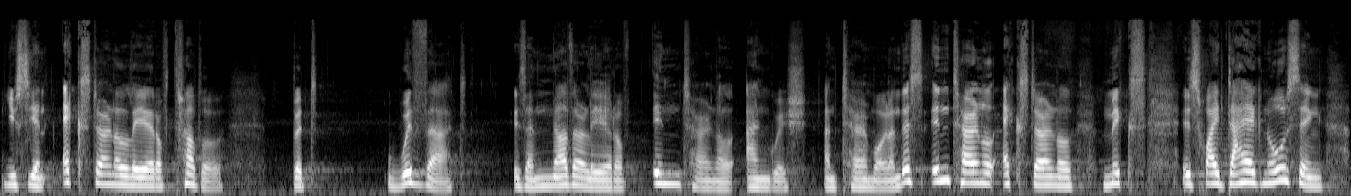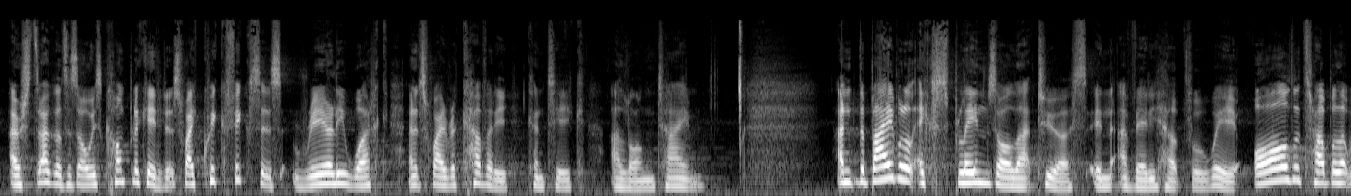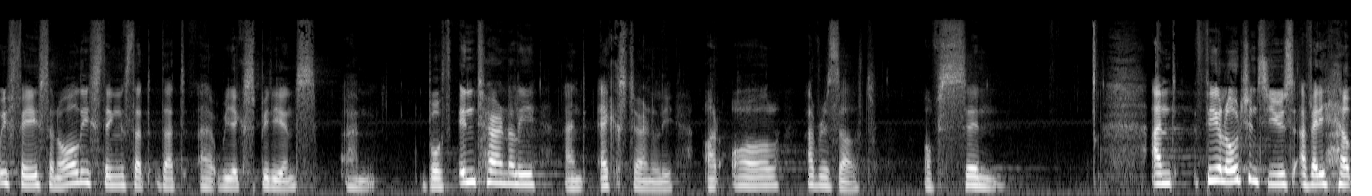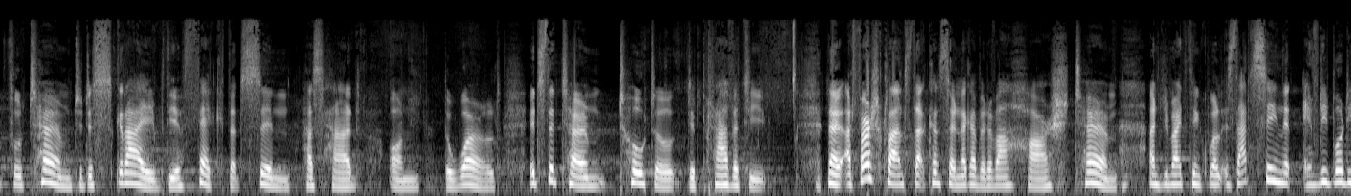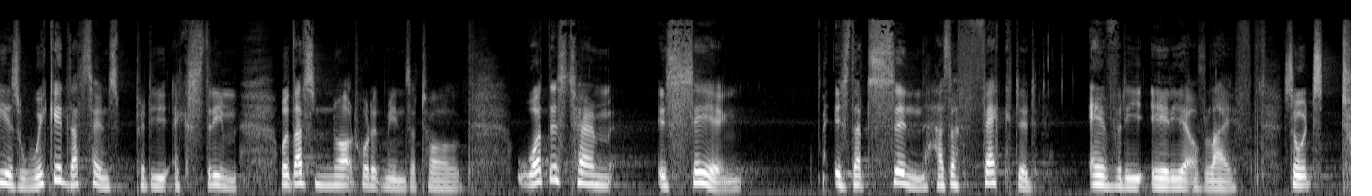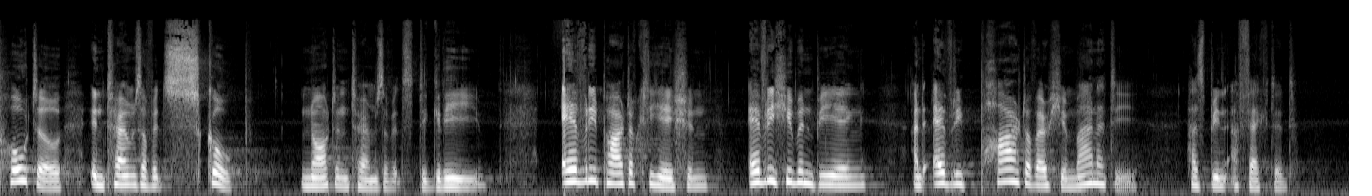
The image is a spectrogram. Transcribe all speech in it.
you see an external layer of trouble, but with that is another layer of internal anguish and turmoil. And this internal external mix is why diagnosing our struggles is always complicated. It's why quick fixes rarely work, and it's why recovery can take a long time. And the Bible explains all that to us in a very helpful way. All the trouble that we face and all these things that, that uh, we experience, um, both internally and externally, are all a result of sin. And theologians use a very helpful term to describe the effect that sin has had on the world. It's the term total depravity. Now, at first glance, that can sound like a bit of a harsh term. And you might think, well, is that saying that everybody is wicked? That sounds pretty extreme. Well, that's not what it means at all. What this term is saying is that sin has affected every area of life. So it's total in terms of its scope, not in terms of its degree. Every part of creation, every human being, and every part of our humanity has been affected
